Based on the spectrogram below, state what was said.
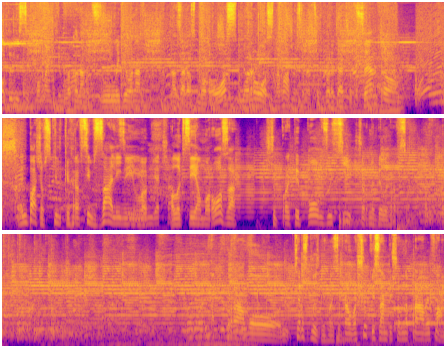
один із цих моментів виконавець Легіона. А зараз Мороз. Мороз наважився на цю передачу центром. Він бачив, скільки гравців залі в Олексія Мороза, щоб пройти повз усіх чорно-білих гравців. Право через ближнього зіграв Вашук і сам пішов на правий фланг.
